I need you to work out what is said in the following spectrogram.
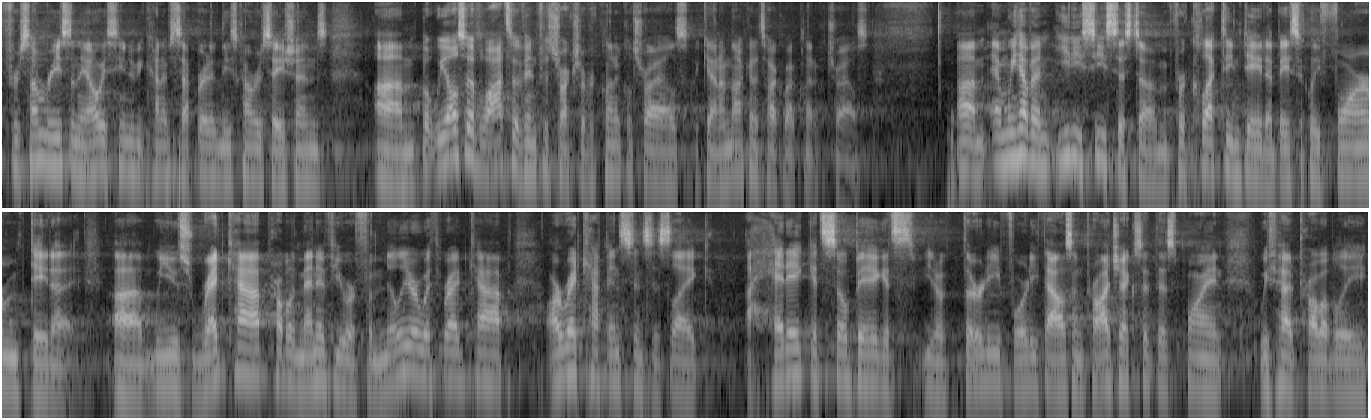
for some reason they always seem to be kind of separate in these conversations. Um, but we also have lots of infrastructure for clinical trials. Again, I'm not going to talk about clinical trials. Um, and we have an EDC system for collecting data, basically form data. Uh, we use REDCap. Probably many of you are familiar with REDCap. Our REDCap instance is like a headache. It's so big. It's you know 30, 40,000 projects at this point. We've had probably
